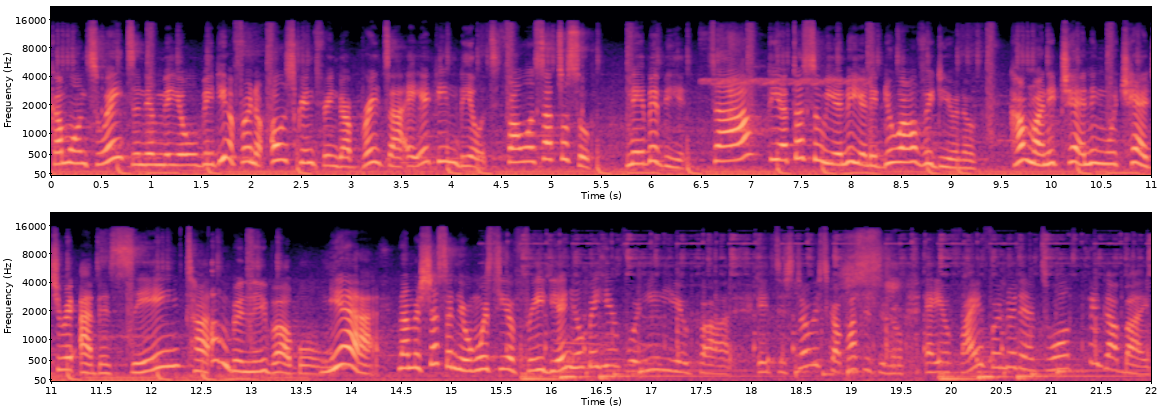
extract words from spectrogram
CAMON 20, then may you be dear friend of on-screen fingerprints are a king built. For one such so. Ne baby. Sir, the other so you need to do our video no. Come on, it chaining with church at the same time. Unbelievable. Yeah, now I'm just saying you're with your free and you'll be here for new year five. It's a storage capacity no, and 512 megabytes.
